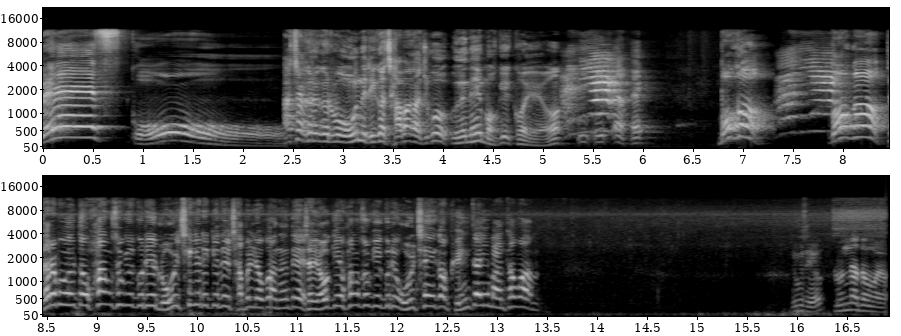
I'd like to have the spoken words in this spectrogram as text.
Let's go 아자 그리고 여러분 오늘 이거 잡아가지고 은혜 먹일 거예요. 이- 이- 아, 에. 먹어 먹어! 자, 여러분 일단 황소개구리 올챙이를 잡으려고 하는데 자 여기에 황소개구리 올챙이가 굉장히 많다고 함 누구세요? 론나 더워요.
